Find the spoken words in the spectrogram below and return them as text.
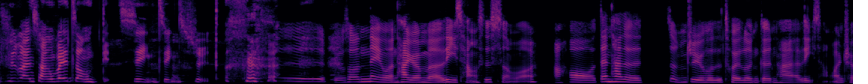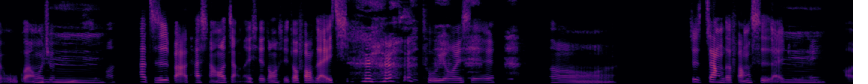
其实蛮常被这种点吸引进去的。是，比如说内文，他原本的立场是什么，然后但他的证据或者推论跟他的立场完全无关。我觉得什么，他只是把他想要讲的一些东西都放在一起，试图用一些嗯、呃，就这样的方式来觉得，哎、嗯，好，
